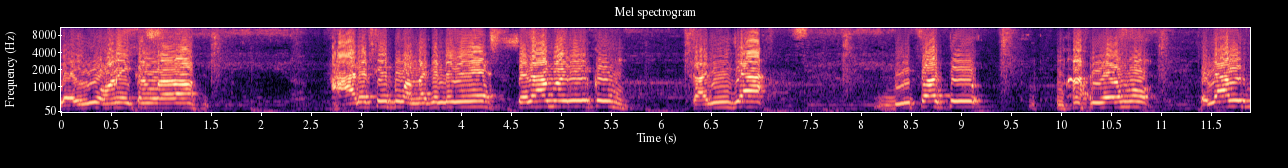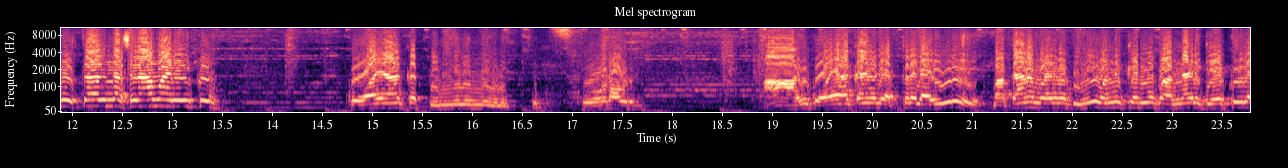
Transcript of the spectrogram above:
ലൈവ് ഓൺ ആയിക്കണല്ലോ ആരൊക്കെ ഇപ്പൊ വന്നേക്കണ്ടത്? അസ്സലാമലൈക്കും ഖലീജ ദീപാത്തു മറിയാമു. എല്ലാവർക്കും ഉസ്താദിന്റെ അസ്സലാമലൈക്കും കോയാക്ക പിന്നിൽ നിന്ന് പോടാ ആ അത് കോയാക്കാനോട് എത്ര ലൈവിൽ മത്താനം പറയുമ്പോ പിന്നീട് വന്ന് കയറിയ പറഞ്ഞാൽ കേൾക്കൂല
